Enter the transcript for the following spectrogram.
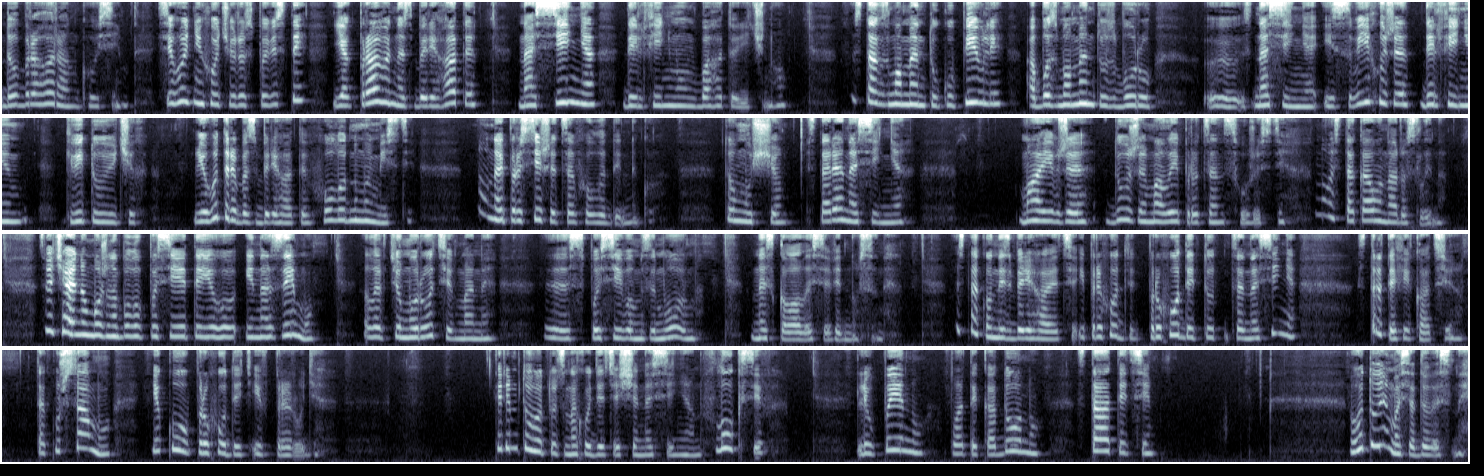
Доброго ранку усім. Сьогодні хочу розповісти, як правильно зберігати насіння дельфініуму багаторічного. Ось так з моменту купівлі або з моменту збору е, насіння із своїх уже дельфініум квітуючих. Його треба зберігати в холодному місці. Ну, найпростіше це в холодильнику. Тому що старе насіння має вже дуже малий процент схожості. Ну, ось така вона рослина. Звичайно, можна було б посіяти його і на зиму, але в цьому році в мене е, з посівом зимовим не склалися відносини. Ось так вони зберігаються і приходить, проходить тут це насіння стратифікацію, таку ж саму, яку проходить і в природі. Крім того, тут знаходяться ще насіння анфлоксів, люпину, платикадону, статиці. Готуємося до весни.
